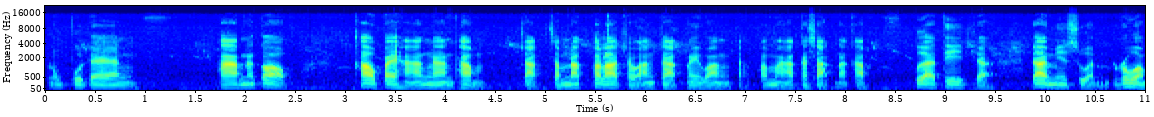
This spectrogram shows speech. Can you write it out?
หลวงปู่แดงพราหมณ์นั้นก็เข้าไปหางานทำจากสำนักพระราชวังจากในวังจากพระมหากษัตริย์นะครับ เพื่อที่จะได้มีส่วนร่วม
